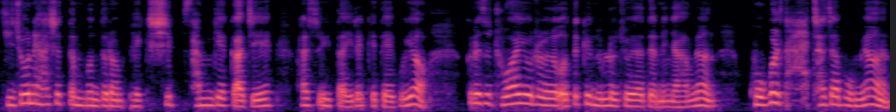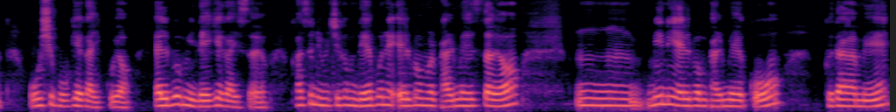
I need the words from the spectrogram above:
기존에 하셨던 분들은 113개까지 할 수 있다 이렇게 되고요. 그래서 좋아요를 어떻게 눌러줘야 되느냐 하면 곡을 다 찾아보면 55개가 있고요. 앨범이 4개가 있어요. 가수님 지금 4번의 앨범을 발매했어요. 음, 미니 앨범 발매했고 그 다음에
